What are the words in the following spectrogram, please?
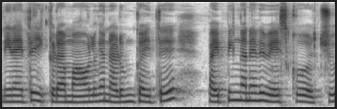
నేనైతే ఇక్కడ మామూలుగా నడుముకి అయితే పైపింగ్ అనేది వేసుకోవచ్చు.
